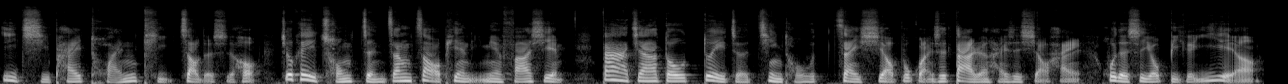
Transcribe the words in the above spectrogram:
一起拍团体照的时候，就可以从整张照片里面发现，大家都对着镜头在笑，不管是大人还是小孩，或者是有比个耶啊。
